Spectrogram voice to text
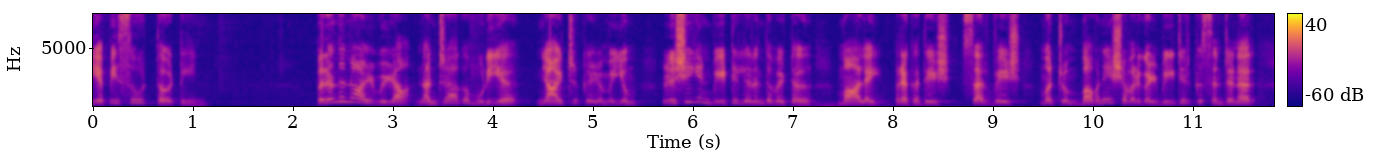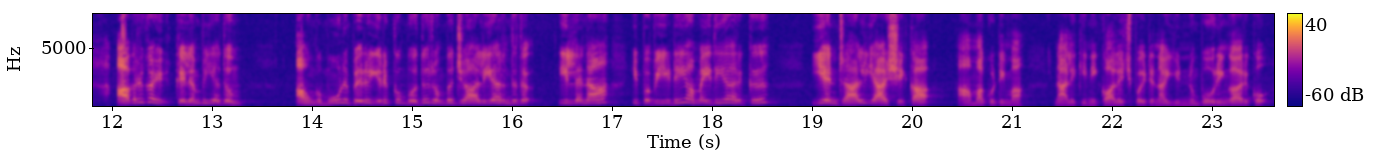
எபிசோட் தேர்ட்டீன் பிறந்தநாள் விழா நன்றாக முடிய ஞாயிற்றுக்கிழமையும் ரிஷியின் வீட்டிலிருந்துவிட்டு மாலை பிரகதீஷ் சர்வேஷ் மற்றும் பவனேஷ் அவர்கள் வீட்டிற்கு சென்றனர். அவர்கள் கிளம்பியதும் அவங்க மூணு பேரும் இருக்கும்போது ரொம்ப ஜாலியா இருந்தது. இல்லனா இப்ப வீடே அமைதியா இருக்கு? என்றாள் யாஷிகா. ஆமா குட்டிமா நாளைக்கு நீ காலேஜ் போயிட்டனா இன்னும் போரிங்கா இருக்கும்.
